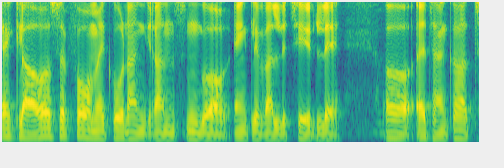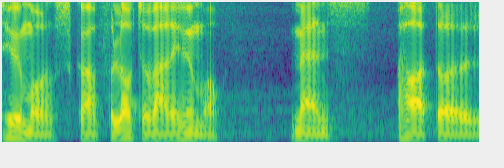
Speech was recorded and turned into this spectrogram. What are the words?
jeg klarer å se for meg hvor den grensen går, egentlig veldig tydelig. Og jeg tenker at humor skal få lov til å være humor, mens hat og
